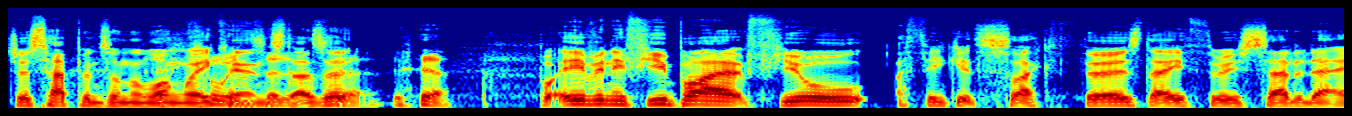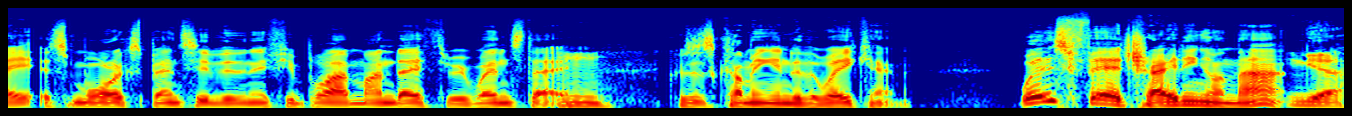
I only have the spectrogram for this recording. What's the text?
Just happens on the long weekends, does it? Yeah. yeah. But even if you buy fuel, I think it's like Thursday through Saturday, it's more expensive than if you buy Monday through Wednesday Mm. Because it's coming into the weekend. Where's fair trading on that? Yeah.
